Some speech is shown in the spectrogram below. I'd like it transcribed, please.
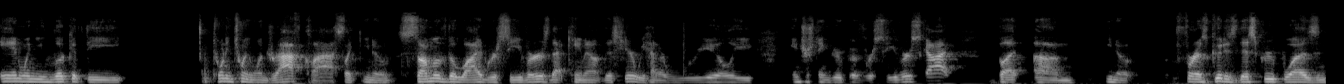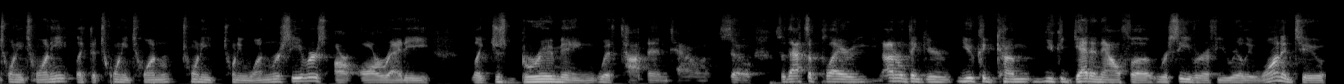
And when you look at the 2021 draft class like you know some of the wide receivers that came out this year we had a really interesting group of receivers scott. But um you know for as good as this group was in 2020 like the 2020 2021 receivers are already like just brimming with top end talent. So so that's a player I don't think you're you could come you could get an alpha receiver if you really wanted to,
